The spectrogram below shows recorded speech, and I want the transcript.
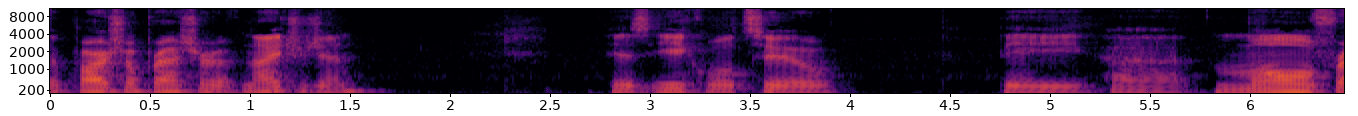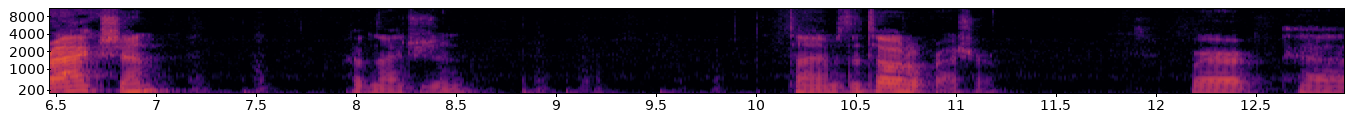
the partial pressure of nitrogen is equal to the uh, mole fraction of nitrogen times the total pressure where uh,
